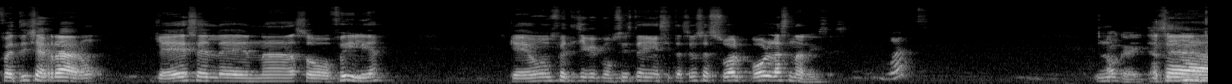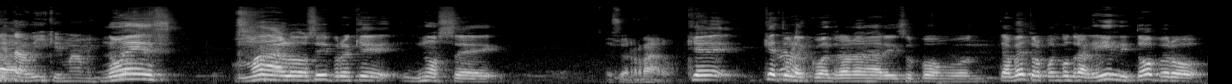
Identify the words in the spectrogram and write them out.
fetiche raro, que es el de nasofilia, que es un fetiche que consiste en excitación sexual por las narices. What? ok. O sea, ¿Qué tabique, mami? no es malo, sí, pero es que, no sé, Eso es raro. ¿qué, qué tú le encuentras a una nariz, supongo? También tú lo puedes encontrar lindo y todo, pero...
